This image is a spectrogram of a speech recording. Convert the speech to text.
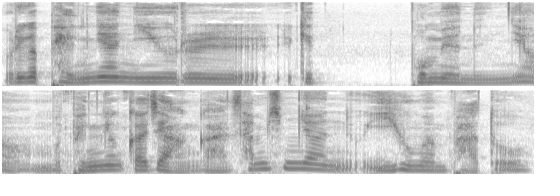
우리가 100년 이후를 이렇게 보면은요. 뭐 100년까지 안 가. 한 30년 이후만 봐도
